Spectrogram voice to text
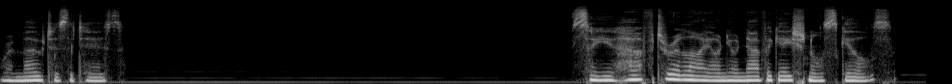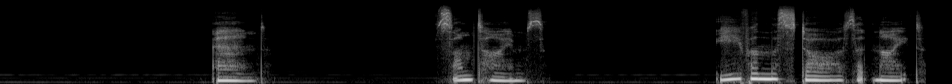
remote as it is. So you have to rely on your navigational skills and sometimes even the stars at night.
